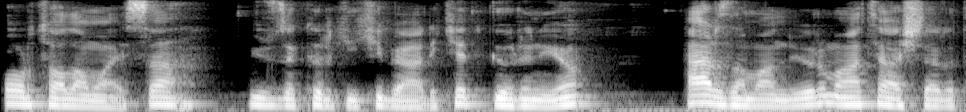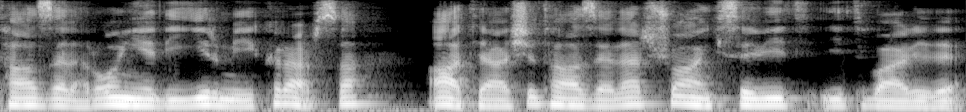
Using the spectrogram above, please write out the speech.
ortalama ise %42 bir hareket görünüyor. Her zaman diyorum ATH'ları tazeler 17-20'yi kırarsa ATH'ı tazeler. Şu anki seviye itibariyle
